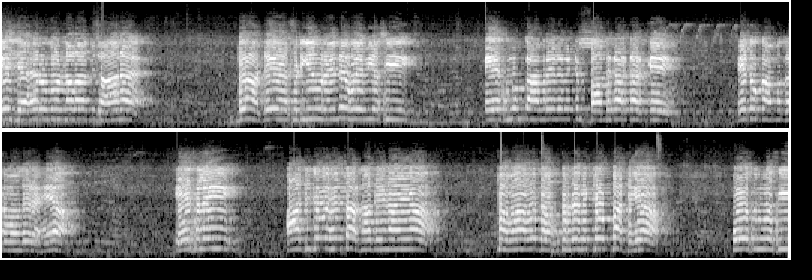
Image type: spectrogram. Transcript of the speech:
ਇਹ ਜ਼ਹਿਰ ਉਗਲਣ ਵਾਲਾ ਕਿਸਾਨ ਹੈ। ਬਲਾਡੇ ਐਸਡੀਐਮ ਰਹਿੰਦੇ ਹੋਏ ਵੀ ਅਸੀਂ ਇਸ ਨੂੰ ਕਮਰੇ ਦੇ ਵਿੱਚ ਬੰਦ ਕਰ ਕਰਕੇ ਇਹ ਤੋਂ ਕੰਮ ਕਰਵਾਉਂਦੇ ਰਹੇ ਆ। ਇਸ ਲਈ ਅੱਜ ਜੋ ਇਹ ਧਰਨਾ ਦੇਣ ਆਏ ਆ, ਭਾਵੇਂ ਉਹ ਦਫ਼ਤਰ ਦੇ ਵਿੱਚੋਂ ਭੱਜ ਗਿਆ, ਉਸ ਨੂੰ ਅਸੀਂ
